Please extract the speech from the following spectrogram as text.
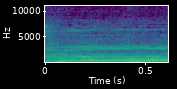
sure.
